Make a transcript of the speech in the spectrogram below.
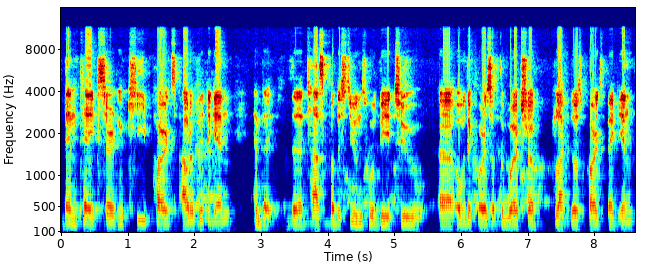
then take certain key parts out of it again, and the, the task for the students will be to, uh, over the course of the workshop, plug those parts back in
